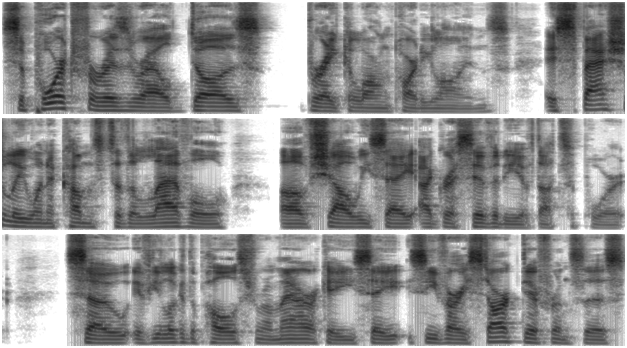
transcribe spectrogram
support for Israel does break along party lines, especially when it comes to the level of, shall we say, aggressivity of that support. So if you look at the polls from America, you see, see very stark differences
